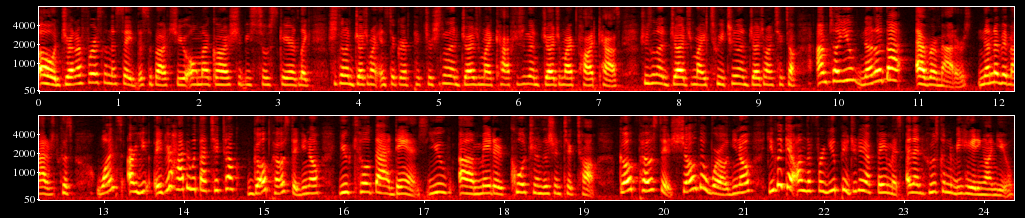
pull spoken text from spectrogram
oh, Jennifer is gonna say this about you. Oh my god, I should be so scared. Like she's gonna judge my Instagram picture. She's gonna judge my caption. She's gonna judge my podcast. She's gonna judge my tweet. She's gonna judge my TikTok. I'm telling you, none of that ever matters. None of it matters because once are you if you're happy with that TikTok, go post it. You know, you killed that dance. You um, made a cool transition TikTok. Go post it. Show the world. You know, you could get on the for you page. You could get famous, and then who's gonna be hating on you?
